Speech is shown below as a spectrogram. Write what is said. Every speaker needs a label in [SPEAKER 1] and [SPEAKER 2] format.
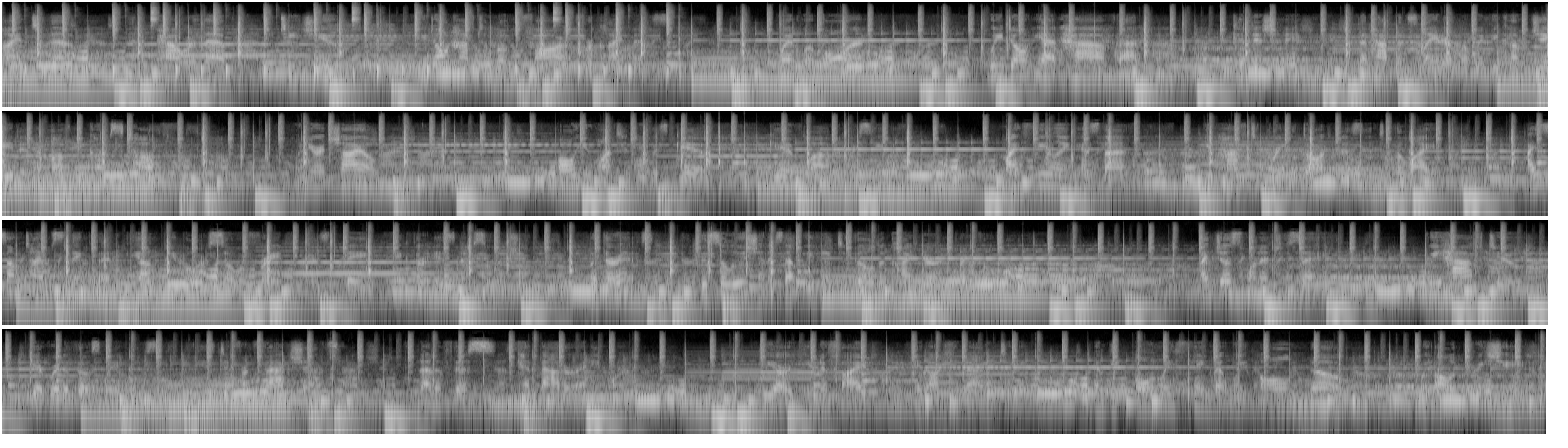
[SPEAKER 1] kind to them and empower them to teach you. You don't have to look far for kindness. When we're born, we don't yet have that conditioning that happens later when we become jaded and love becomes tough. When you're a child, all you want to do is give, and give love and receive it. My feeling is that you have to bring the darkness into the light. I sometimes think that young people are so afraid because they think there is no solution. But there is. The solution is that we need to build a kinder and braver world. I just wanted to say we have to get rid of those labels, these different factions. None of this can matter anymore. We are unified in our humanity. And the only thing that we all know,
